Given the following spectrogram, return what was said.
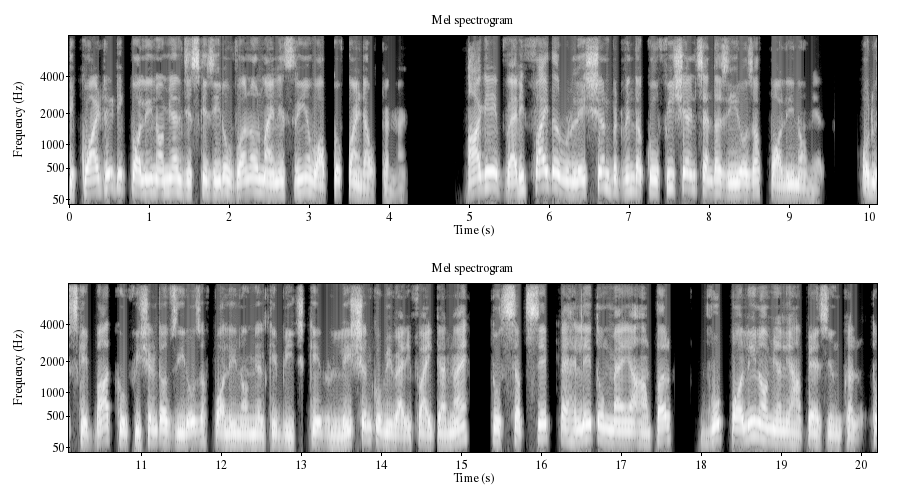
एक क्वाड्रेटिक पॉलिनोमियल जिसके ज़ीरो वन और माइनस थ्री है, वो आपको फाइंड आउट करना है। आगे verify the relation between the coefficients and the zeros of polynomial और उसके बाद coefficient of zeros of polynomial के बीच के रिलेशन को भी वेरीफाई करना है। तो सबसे पहले तो मैं यहाँ पर वो पॉलिनोमियल यहाँ पे एज्यूम कर लो। तो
